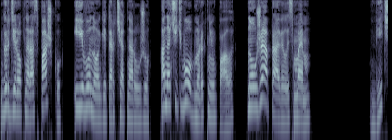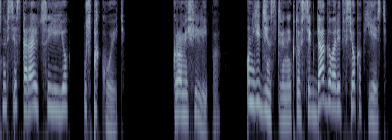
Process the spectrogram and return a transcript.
Гардероб нараспашку, и его ноги торчат наружу. Она чуть в обморок не упала, но уже оправилась, мэм. Вечно все стараются ее успокоить. Кроме Филиппа. Он единственный, кто всегда говорит все как есть.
